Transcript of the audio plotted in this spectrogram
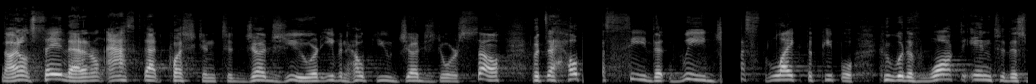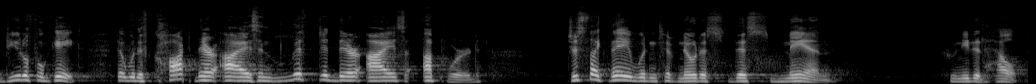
Now, I don't say that, I don't ask that question to judge you or to even help you judge yourself, but to help see that we, just like the people who would have walked into this beautiful gate, that would have caught their eyes and lifted their eyes upward, just like they wouldn't have noticed this man who needed help.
